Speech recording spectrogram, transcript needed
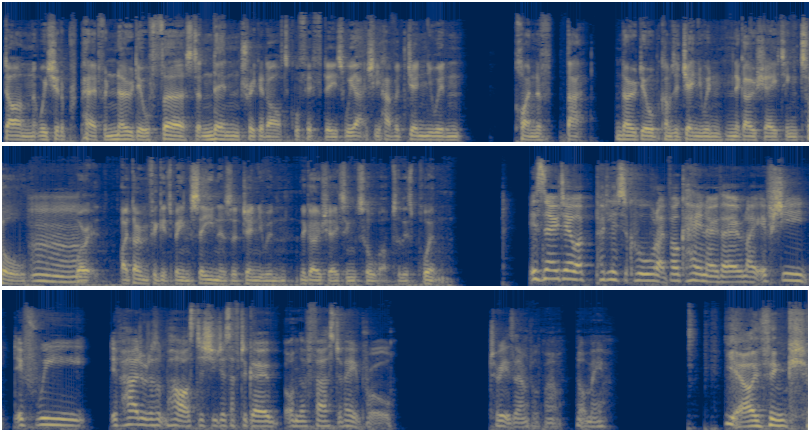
done, we should have prepared for no deal first and then triggered Article 50. So we actually have a genuine kind of that no deal becomes a genuine negotiating tool. Mm. Where it, I don't think it's been seen as a genuine negotiating tool up to this point. Is no deal a political like volcano though? Like if she, if we, if her deal doesn't pass, does she just have to go on the first of April? Theresa, I'm talking about, not me. Yeah, I think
